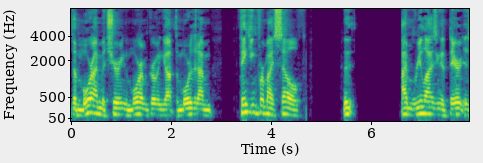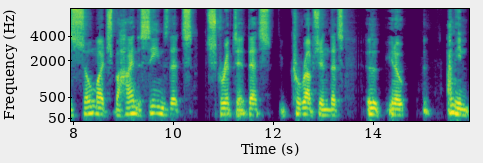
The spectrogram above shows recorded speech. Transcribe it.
the more I'm maturing, the more I'm growing up, the more that I'm thinking for myself, I'm realizing that there is so much behind the scenes that's scripted, that's corruption, that's, uh, you know, I mean,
